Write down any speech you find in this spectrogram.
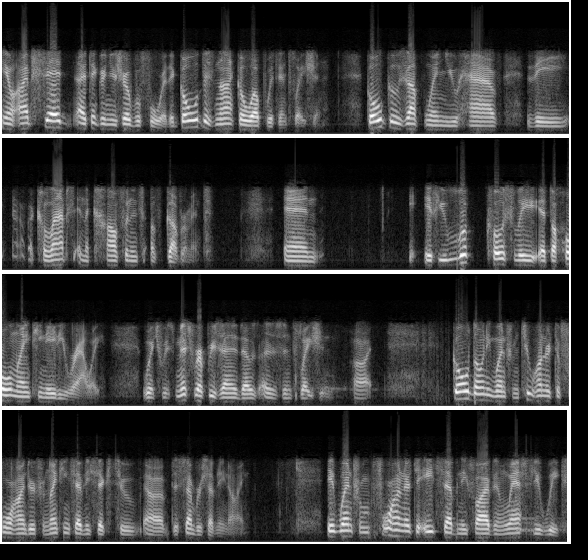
you know, I've said, I think on your show before, that gold does not go up with inflation. Gold goes up when you have the collapse in the confidence of government. And if you look closely at the whole 1980 rally, which was misrepresented as, as inflation, uh, gold only went from 200 to 400 from 1976 to uh, December 79. It went from 400 to 875 in the last few weeks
